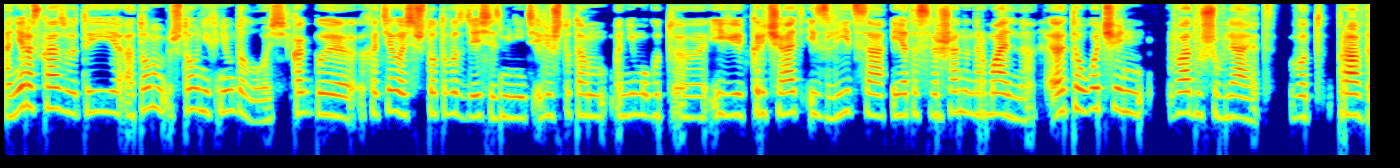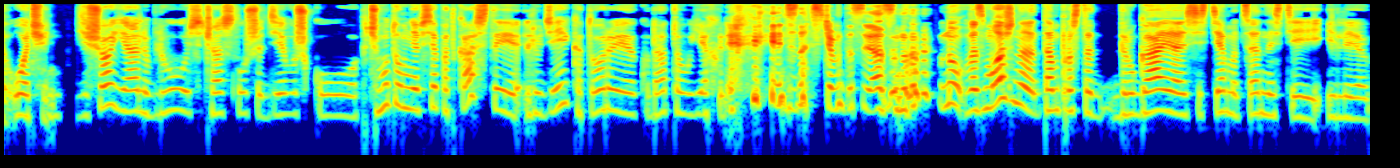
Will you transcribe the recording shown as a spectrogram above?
они рассказывают и о том, что у них не удалось, как бы хотелось что-то вот здесь изменить, или что там они могут э, и кричать, и злиться, и это совершенно нормально. Это очень воодушевляет. Вот правда, очень. Еще я люблю сейчас слушать девушку. Почему-то у меня все подкасты людей, которые куда-то уехали. я не знаю, с чем это связано. ну, возможно, там просто другая система ценностей или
